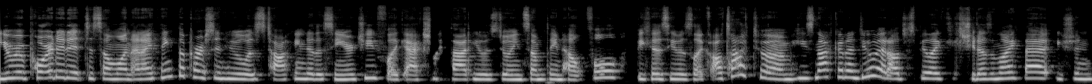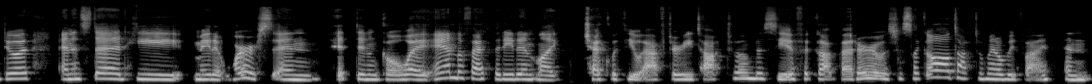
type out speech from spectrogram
you reported it to someone and i think the person who was talking to the senior chief like actually thought he was doing something helpful because he was like i'll talk to him. He's not going to do it. I'll just be like she doesn't like that. You shouldn't do it and instead he made it worse and it didn't go away. And the fact that he didn't like check with you after he talked to him to see if it got better it was just like oh i'll talk to him. It'll be fine. And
